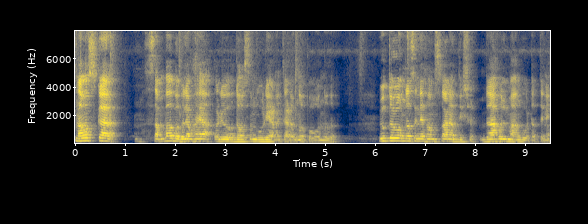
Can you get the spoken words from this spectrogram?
നമസ്കാരം. സംഭവ ബഹുലമായ ഒരു ദിവസം കൂടിയാണ് കടന്നു പോകുന്നത്. യൂത്ത് കോൺഗ്രസിന്റെ സംസ്ഥാന അധ്യക്ഷൻ രാഹുൽ മാങ്കൂട്ടത്തിനെ.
